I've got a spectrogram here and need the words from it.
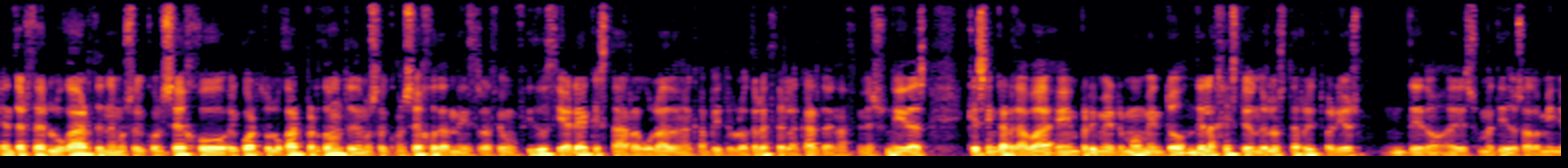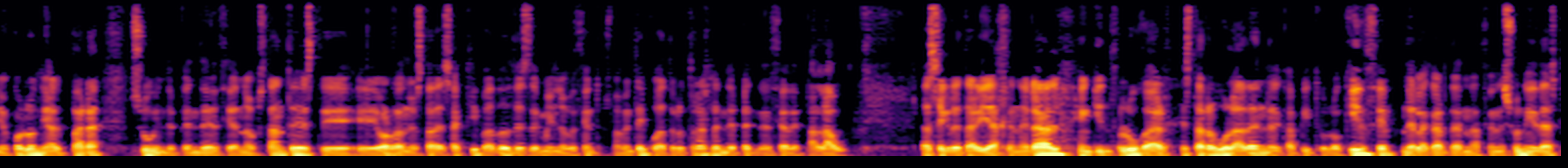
En tercer lugar, tenemos el Consejo, en cuarto lugar, perdón, tenemos el Consejo de Administración Fiduciaria, que está regulado en el capítulo 13 de la Carta de Naciones Unidas, que se encargaba en primer momento de la gestión de los territorios eh, sometidos a dominio colonial para su independencia. No obstante, este eh, órgano está desactivado desde 1994 tras la independencia de Palau. La Secretaría General, en quinto lugar, está regulada en el capítulo 15 de la Carta de Naciones Unidas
